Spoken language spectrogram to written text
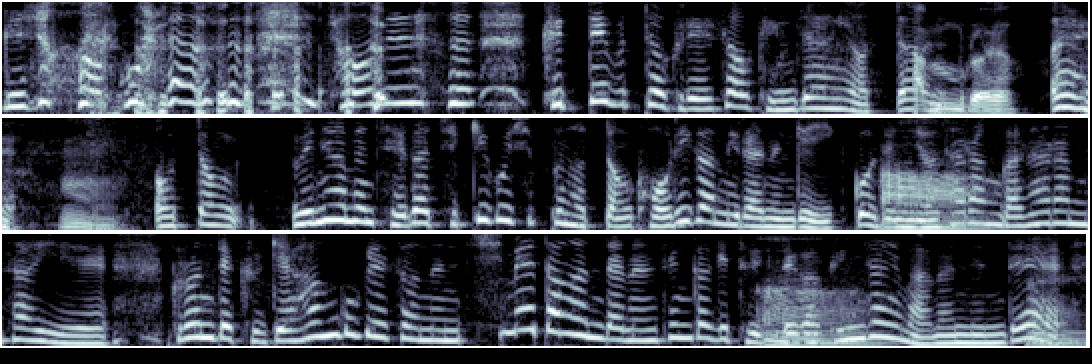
그래서 고향 저는 그때부터 그래서 굉장히 안 어떤 물어요? 네, 음. 어떤 왜냐하면 제가 지키고 싶은 어떤 거리감이라는 게 있거든요. 아. 사람과 사람 사이에. 그런데 그게 한국에서는 침해당한다는 생각이 들 때가 아. 굉장히 많았는데 네.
